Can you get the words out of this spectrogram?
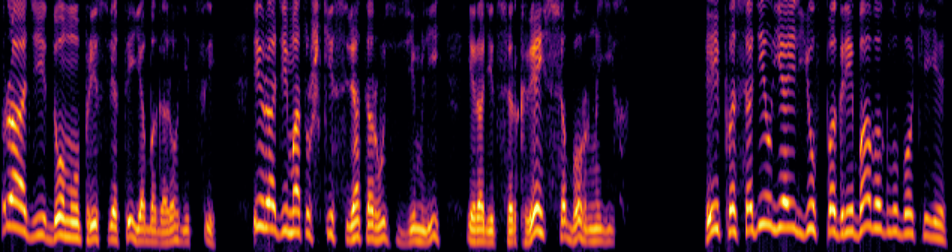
ради дому Пресвятыя Богородицы, и ради матушки Свято-Русь земли, и ради церквей соборных их. И посадил я Илью в погреба во глубокие,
